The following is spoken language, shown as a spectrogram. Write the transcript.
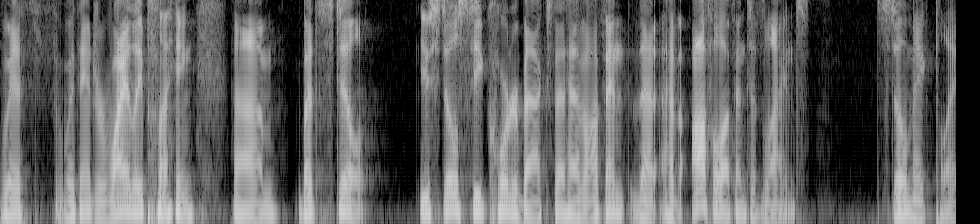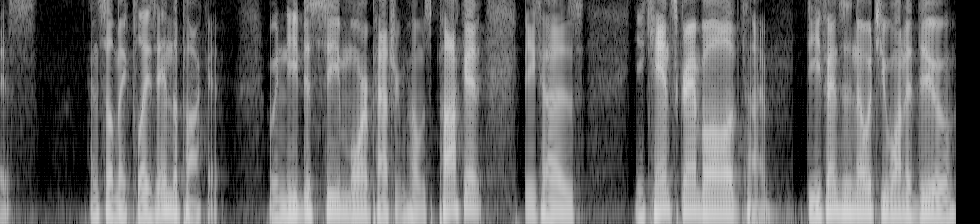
with with Andrew Wylie playing. Um, but still, you still see quarterbacks that have offen- that have awful offensive lines still make plays and still make plays in the pocket. We need to see more Patrick Mahomes pocket because you can't scramble all the time. Defenses know what you want to do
